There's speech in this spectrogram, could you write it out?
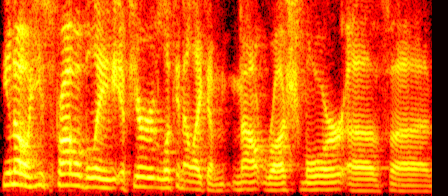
You know, he's probably, if you're looking at like a Mount Rushmore of, uh,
